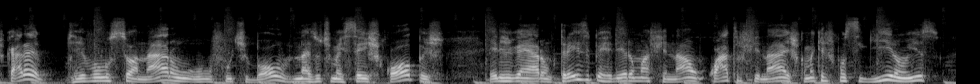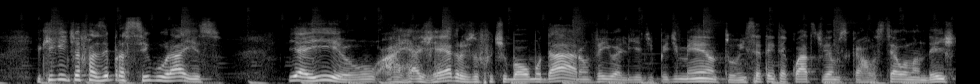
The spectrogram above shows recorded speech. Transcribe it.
os caras revolucionaram o futebol nas últimas seis Copas. Eles ganharam três e perderam uma final, quatro finais. Como é que eles conseguiram isso? E o que, que a gente vai fazer para segurar isso? E aí, o, as regras do futebol mudaram, veio a linha de impedimento. Em 74 tivemos o carrossel holandês,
